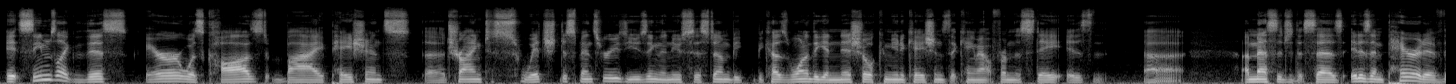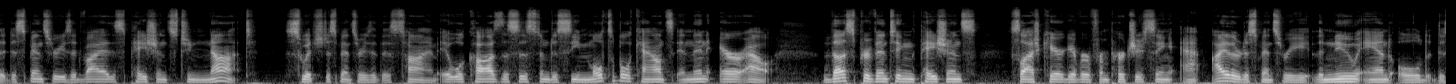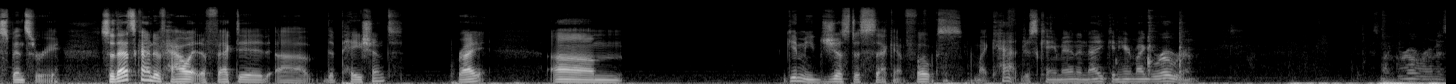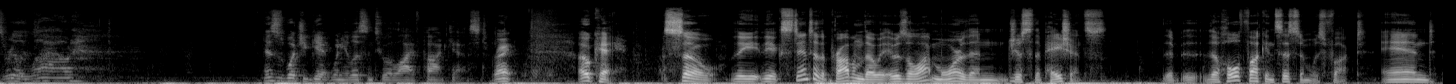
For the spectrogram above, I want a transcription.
it seems like this error was caused by patients uh, trying to switch dispensaries using the new system be- because one of the initial communications that came out from the state is uh, a message that says it is imperative that dispensaries advise patients to not switch dispensaries at this time. It will cause the system to see multiple accounts and then error out, thus preventing patients slash caregiver from purchasing at either dispensary, the new and old dispensary. So that's kind of how it affected uh, the patient, right? Um, give me just a second, folks. My cat just came in, and now you can hear my grow room. Grow room is really loud. This is what you get when you listen to a live podcast, right? Okay. So the the extent of the problem, though, it was a lot more than just the patients. The the whole fucking system was fucked, and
